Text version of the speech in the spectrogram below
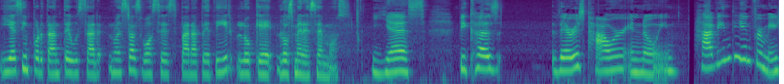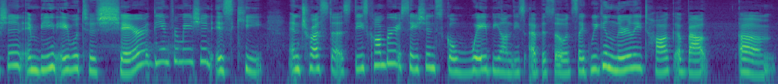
y es importante usar nuestras voces para pedir lo que los merecemos. Yes, because there is power in knowing. Having the information and being able to share the information is key. And trust us, these conversations go way beyond these episodes. Like, we can literally talk about, um,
